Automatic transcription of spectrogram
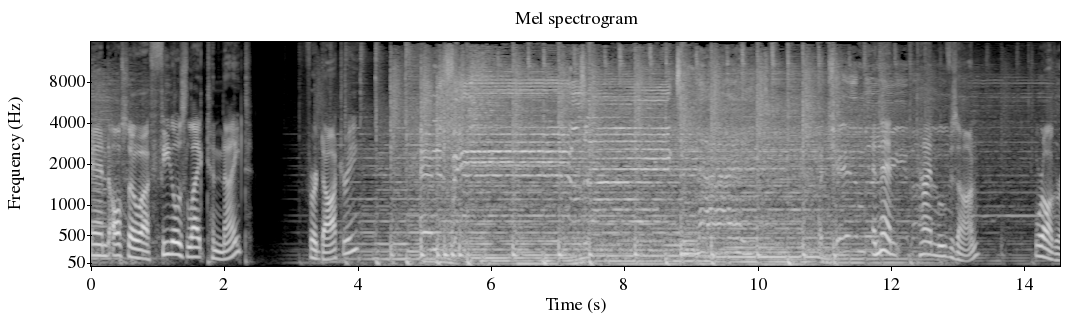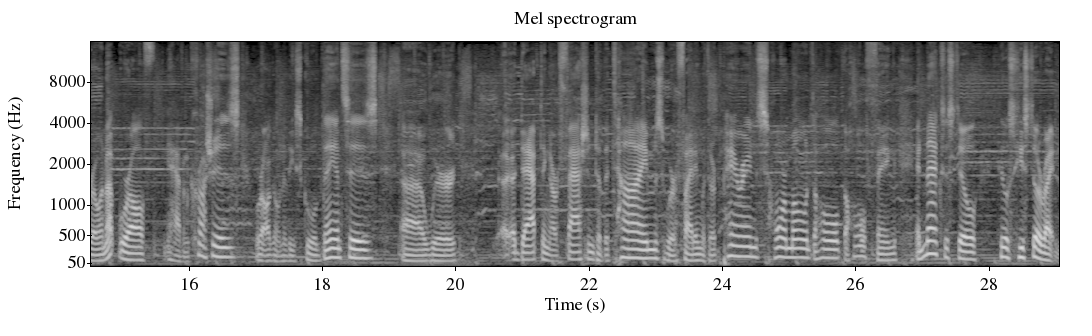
And also uh, "Feels Like Tonight" for Daughtry. And then time moves on. We're all growing up. We're all having crushes. We're all going to these school dances. Uh, we're uh, adapting our fashion to the times. We're fighting with our parents, hormones, the whole the whole thing. And Max is still he's, he's still writing.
